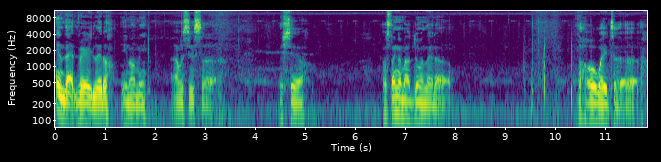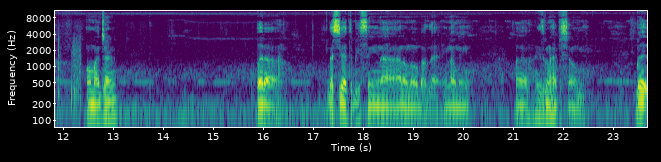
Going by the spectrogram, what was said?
in that very little. You know what I mean? I was just uh, a shell. I was thinking about doing that uh, the whole way to uh, on my journey, but uh that's yet to be seen. I, I don't know about that. You know what I mean? Uh, he's gonna have to show me. But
